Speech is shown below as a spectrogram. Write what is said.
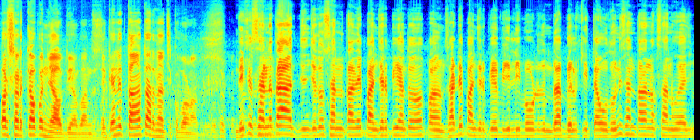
ਪਰ ਸੜਕਾਂ ਪੰਜਾਬ ਦੀਆਂ ਬੰਦ ਸੀ। ਕਹਿੰਦੇ ਤਾਂ ਧਰਨਾ ਚੁਕਵਾਉਣਾ ਪਿਆ ਦੇਖੋ ਸਨਤਾਂ ਜ- ਜਦੋਂ ਸਨਤਾਂ ਦੇ 5 ਰੁਪਈਆਂ ਤੋਂ 5.5 ਰੁਪਏ ਬਿਜਲੀ ਬੋਰਡ ਦਾ ਬਿੱਲ ਕੀਤਾ ਉਦੋਂ ਨਹੀਂ ਸੰਤਾਂ ਦਾ ਨੁਕਸਾਨ ਹੋਇਆ ਜੀ।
